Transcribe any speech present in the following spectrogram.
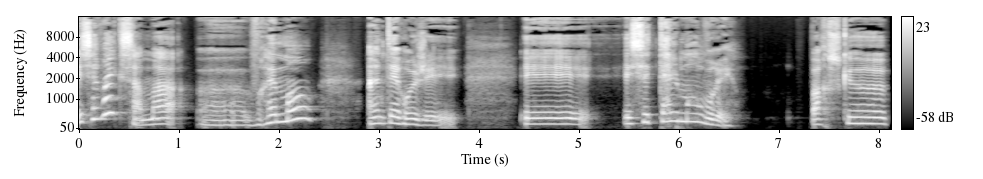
Et c'est vrai que ça m'a euh, vraiment interroger. Et, et c'est tellement vrai. Parce que,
